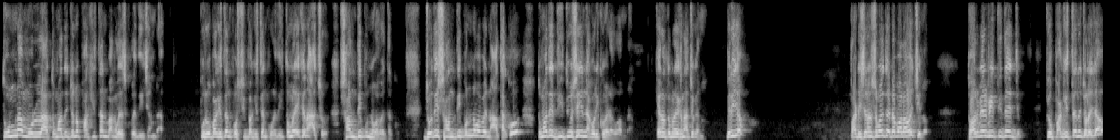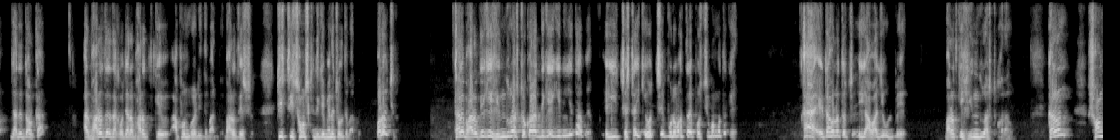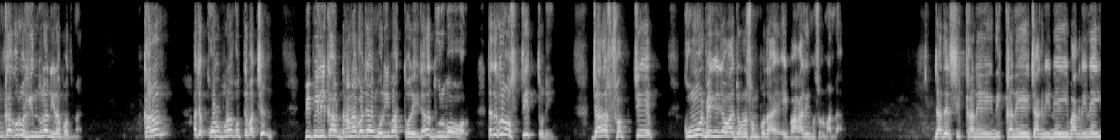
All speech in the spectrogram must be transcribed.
তোমরা মোল্লা, তোমাদের জন্য পাকিস্তান, বাংলাদেশ করে দিয়েছি আমরা। পূর্ব পাকিস্তান, পশ্চিম পাকিস্তান করে দিই তোমরা এখানে আছো, শান্তিপূর্ণভাবে থাকো। যদি শান্তিপূর্ণভাবে না থাকো, তোমাদের দ্বিতীয় সেই নাগরিক করে রাখব আমরা। কেন তোমরা এখানে আছো কেন? বেরিয়ে যাও। পার্টিশনের সময় তো এটা বলা হয়েছিল। ধর্মের ভিত্তিতে কেউ পাকিস্তানে চলে যাও, যাদের দরকার, আর ভারতে থাকো, যারা ভারতকে আপন করে নিতে পারবে, ভারতের কৃষ্টি সংস্কৃতিকে মেনে চলতে পারবে। বলা হয়েছিল। তাহলে ভারতকে কি হিন্দু রাষ্ট্র করার দিকে এগিয়ে নিয়ে যেতে হবে? এই চেষ্টাই কি হচ্ছে পুরো মাত্রায় পশ্চিমবঙ্গ থেকে? হ্যাঁ এটা হলো তো এই আওয়াজই উঠবে, ভারতকে হিন্দু রাষ্ট্র করা হোক। কারণ সংখ্যাগুরু হিন্দুরা নিরাপদ নয়। কারণ আচ্ছা কল্পনা করতে পারছেন? পিপিলিকার ডানা গজায় মরিবার তরে যারা দুর্বল, যাদের কোনো অস্তিত্ব নেই, যারা সবচেয়ে কোমর ভেঙে যাওয়া জনসম্প্রদায় এই বাঙালি মুসলমানরা। যাদের শিক্ষা নেই, দীক্ষা নেই, চাকরি নেই বাগরি নেই,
